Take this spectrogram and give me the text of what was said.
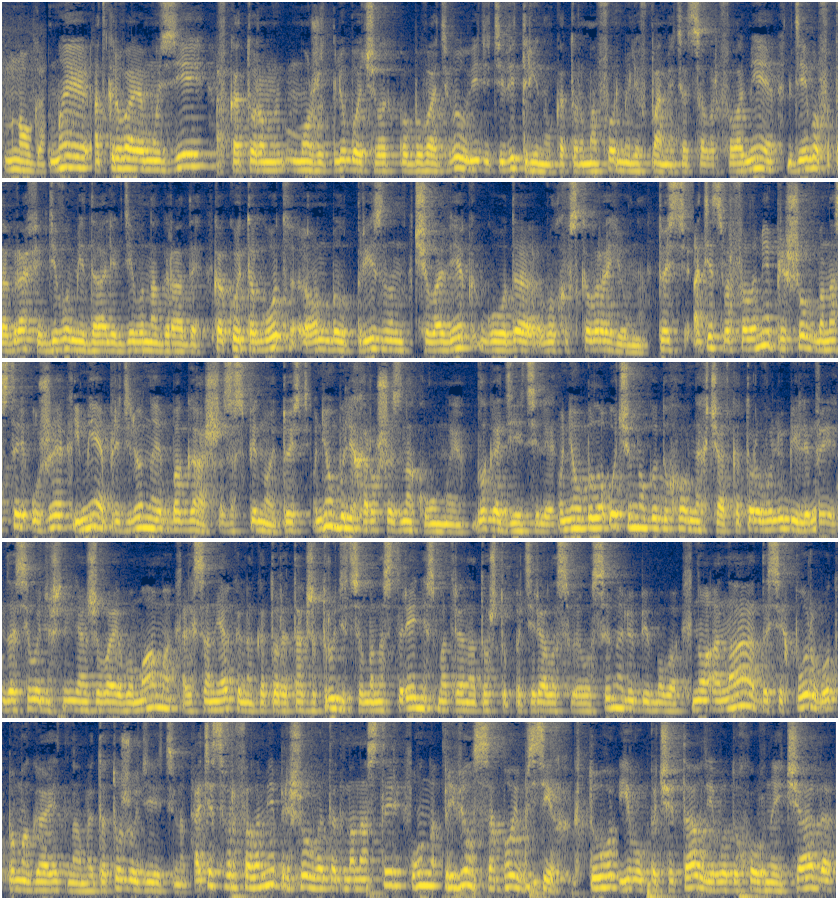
много. Мы открываем музей, в котором может любой человек побывать. Вы увидите витрину, которую мы оформили в память отца Варфоломея, где его фотографии, где его медали, где его награды. В какой-то год он был признан человек года Волховского района. То есть отец Варфоломей пришел в монастырь уже имея определенный багаж за спиной. То есть у него были хорошие знакомые, благодетели, у него было очень много духовных чад, которого любили. До сегодняшнего дня жива его мама, Александра Яковлевна, которая также трудится в монастыре, несмотря на то, что потеряла своего сына любимого. Но она до сих пор вот помогает нам. Это тоже удивительно. Отец Варфоломей пришел в этот монастырь. Он привел с собой всех, кто его почитал, его духовные чада,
